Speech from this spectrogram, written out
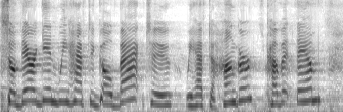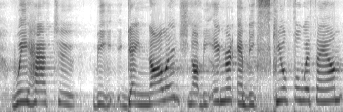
So, there again, we have to go back to we have to hunger, covet them. We have to be, gain knowledge, not be ignorant, and be skillful with them.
